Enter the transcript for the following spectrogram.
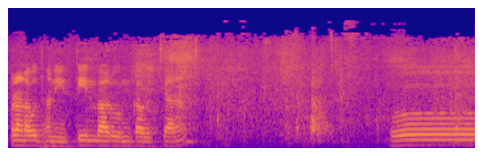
प्रणव ध्वनि, तीन बार ओम का उच्चारण। ओ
